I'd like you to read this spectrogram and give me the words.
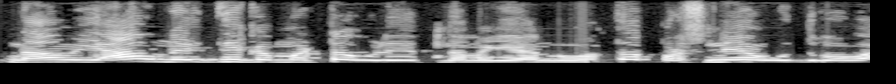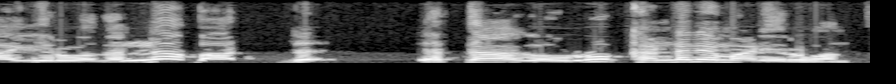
ನಾವು ಯಾವ ನೈತಿಕ ಮಟ್ಟ ಉಳಿಯುತ್ತೆ ನಮಗೆ ಅನ್ನುವಂಥ ಪ್ರಶ್ನೆ ಉದ್ಭವ ಆಗಿರುವುದನ್ನ ಬಾ ಯತ್ನಾಳ್ ಅವರು ಖಂಡನೆ ಮಾಡಿರುವಂಥ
